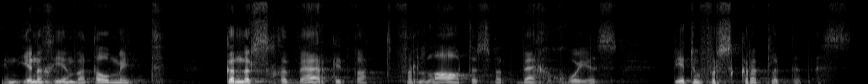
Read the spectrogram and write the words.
En enige een wat al met kinders gewerk het wat verlaat is, wat weggegooi is, weet hoe verskriklik dit is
